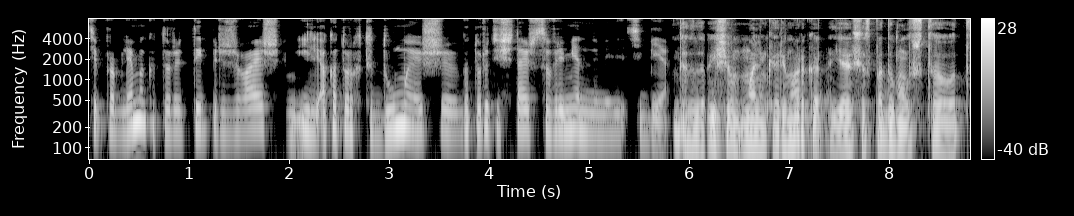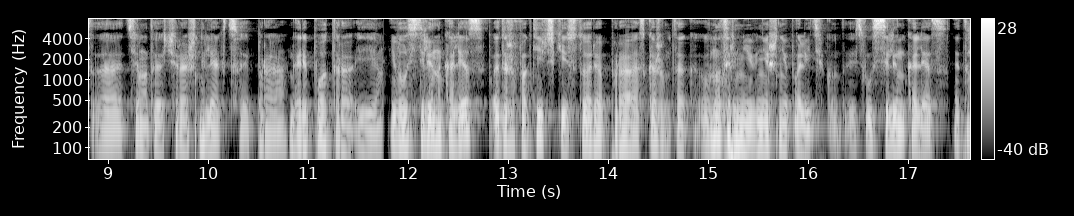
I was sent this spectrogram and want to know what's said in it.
те проблемы, которые ты переживаешь или о которых ты думаешь, которые ты считаешь современными тебе. Да, Еще маленькая ремарка. Я сейчас подумал, что вот э, тема твоей вчерашней лекции про Гарри Поттера и, и Властелина колец, это же фактически история про, скажем так, внутреннюю и внешнюю политику. То есть Властелин колец – это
